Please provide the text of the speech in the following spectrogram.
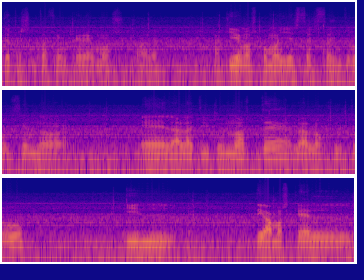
presentación queremos vale aquí vemos como Jester está introduciendo eh, la latitud norte la longitud y digamos que el,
